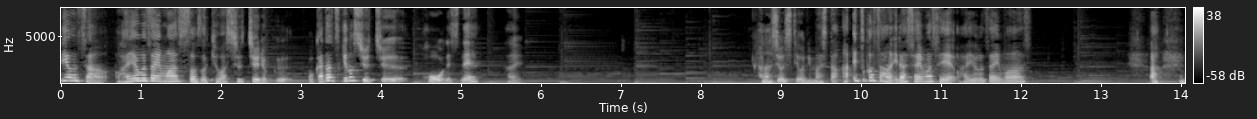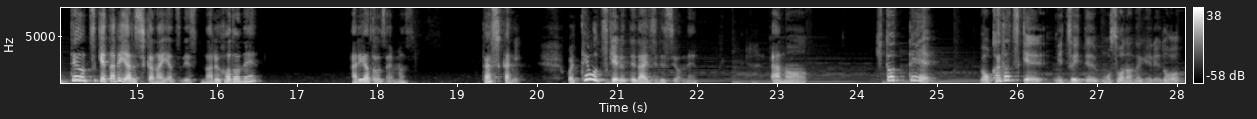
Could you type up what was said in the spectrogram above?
リオンさん、おはようございます。そうそう、今日は集中力、お片付けの集中法ですね。はい。話をしておりました。あ、いつこさん、いらっしゃいませ。おはようございます。あ、手をつけたらやるしかないやつです。なるほどね。ありがとうございます。確かに。これ手をつけるって大事ですよね。あの、人って、お片付けについてもそうなんだけれど、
